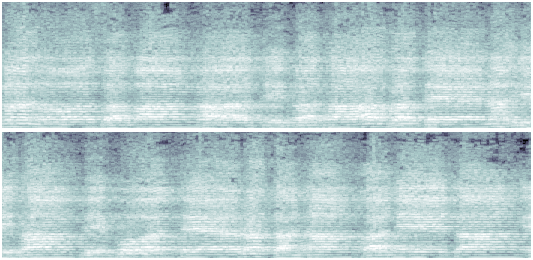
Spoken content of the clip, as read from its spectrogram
นโนสมังอาติกถาคเตนะอิทังปิพุทเทรัตนังปณิตังเอ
